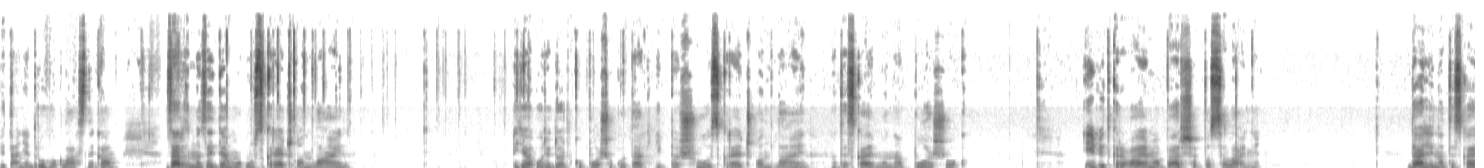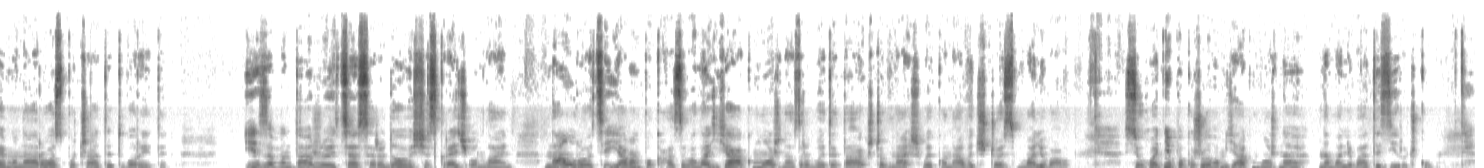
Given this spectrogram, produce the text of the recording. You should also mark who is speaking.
Speaker 1: вітання другокласника. Зараз ми зайдемо у Scratch Online. Я у рядочку пошуку так і пишу Scratch Online. Натискаємо на пошук і відкриваємо перше посилання. Далі натискаємо на Розпочати творити. І завантажується середовище Scratch Online. На уроці я вам показувала, як можна зробити так, щоб наш виконавець щось малював. Сьогодні покажу вам, як можна намалювати зірочку.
